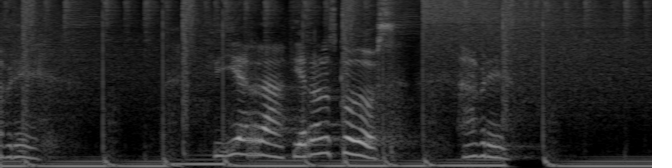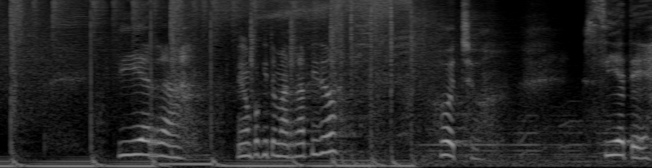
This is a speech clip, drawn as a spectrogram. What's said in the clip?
Abre. Cierra, cierra los codos. Abre. Cierra. Venga un poquito más rápido. 8, 7,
